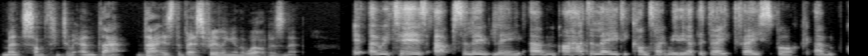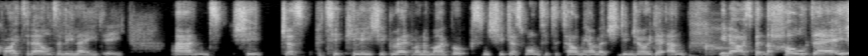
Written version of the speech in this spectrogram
meant something to me. And that that is the best feeling in the world, isn't it? Oh, it is absolutely. Um, I had a lady contact me the other day, Facebook, um, quite an elderly lady, and she just particularly she'd read one of my books and she just wanted to tell me how much she'd enjoyed it and you know i spent the whole day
